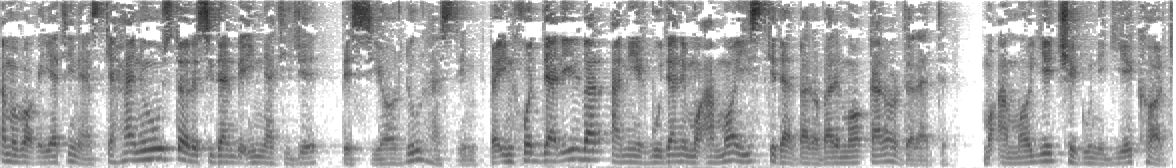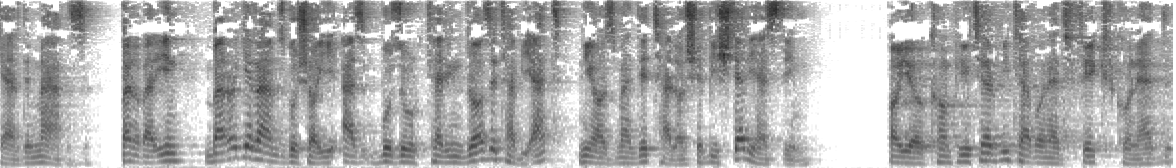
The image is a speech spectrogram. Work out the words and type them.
اما واقعیت این است که هنوز تا رسیدن به این نتیجه بسیار دور هستیم و این خود دلیل بر عمیق بودن معمایی است که در برابر ما قرار دارد. معمای چگونگی کارکرد مغز. بنابراین برای رمزگشایی از بزرگترین راز طبیعت نیازمند تلاش بیشتری هستیم. آیا کامپیوتر می تواند فکر کند؟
